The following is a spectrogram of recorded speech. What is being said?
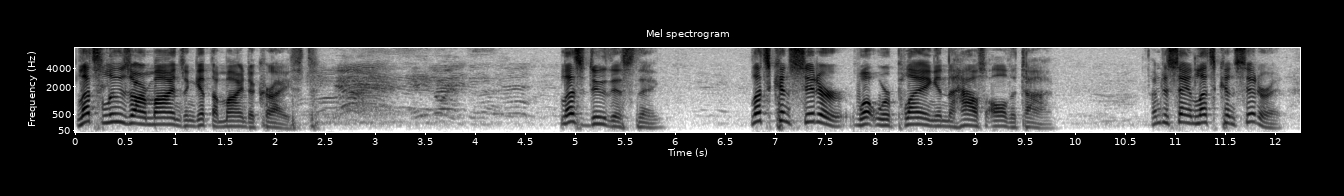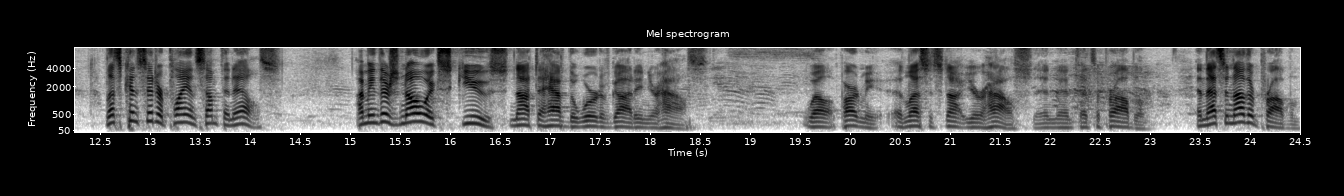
Let's lose our minds and get the mind of Christ. Let's do this thing. Let's consider what we're playing in the house all the time. I'm just saying, let's consider it. Let's consider playing something else. I mean, there's no excuse not to have the Word of God in your house. Well, pardon me, unless it's not your house, and that's a problem. And that's another problem.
